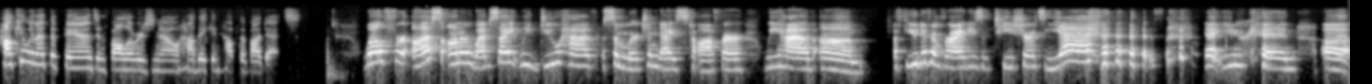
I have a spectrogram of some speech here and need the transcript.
How can we let the fans and followers know how they can help the Vaudettes? Well, for us on our website, we do have some merchandise to offer. We have um, a few different varieties of t-shirts, yes, that you can, uh,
